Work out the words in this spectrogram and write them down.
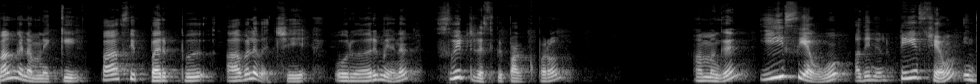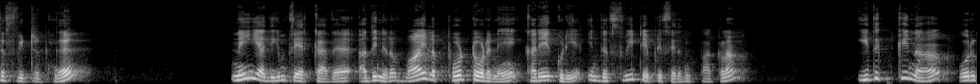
வாங்க நம்ம இன்னைக்கு பாசி பருப்பு அவலை வச்சு ஒரு அருமையான ஸ்வீட் ரெசிபி பார்க்க போகிறோம் ஆமாங்க. ஈஸியாகவும் அதே நேரம் டேஸ்டியாகவும் இந்த ஸ்வீட் இருக்குங்க. நெய் அதிகம் சேர்க்காத அதே நேரம் வாயில் போட்ட உடனே கரையக்கூடிய இந்த ஸ்வீட் எப்படி செய்கிறதுன்னு பார்க்கலாம். இதுக்கு நான் ஒரு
